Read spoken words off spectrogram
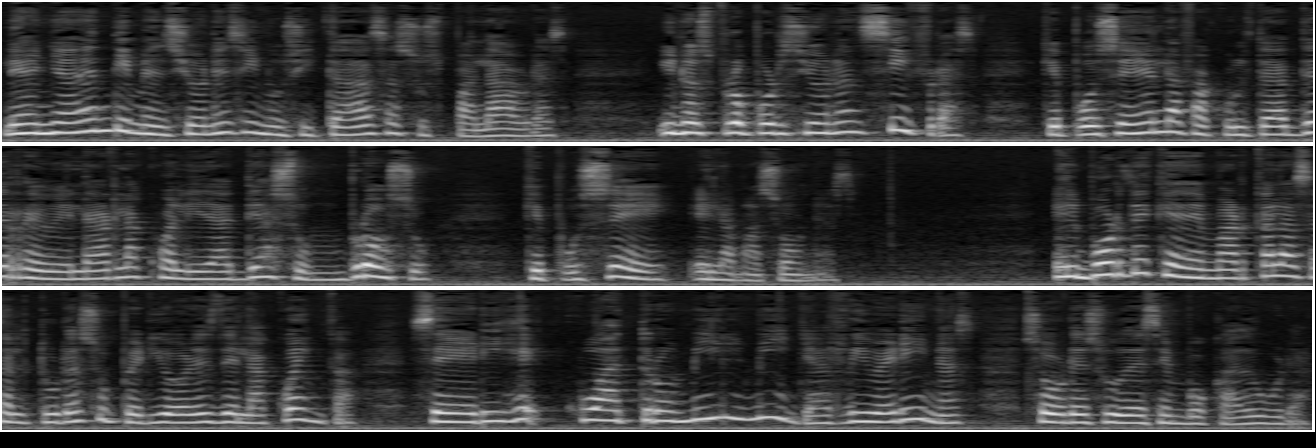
le añaden dimensiones inusitadas a sus palabras y nos proporcionan cifras que poseen la facultad de revelar la cualidad de asombroso que posee el Amazonas. El borde que demarca las alturas superiores de la cuenca se erige cuatro mil millas riberinas sobre su desembocadura.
